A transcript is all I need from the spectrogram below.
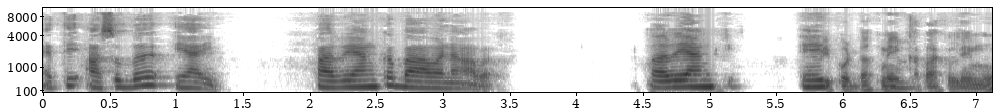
ඇති අසුභ යයි. පර්යංක භාවනාව. පර්යංක ඒ පොඩ්ඩක් මේක කතා කරලෙමු.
